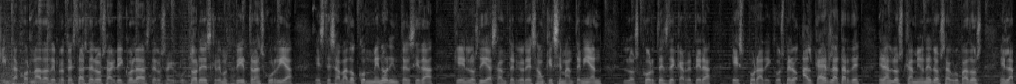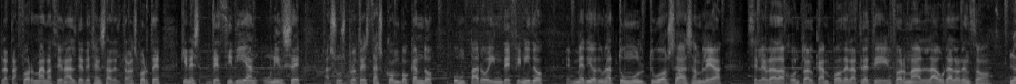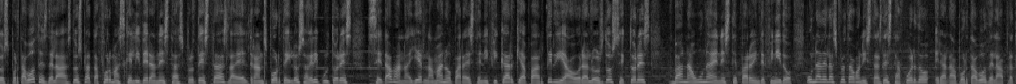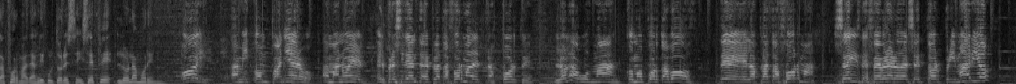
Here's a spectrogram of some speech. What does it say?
quinta jornada de protestas de los agrícolas, de los agricultores, queremos decir, transcurría este sábado con menor intensidad que en los días anteriores, aunque se mantenían los cortes de carretera esporádicos. Pero al caer la tarde eran los camioneros agrupados en la Plataforma Nacional de Defensa del Transporte quienes decidían unirse a sus protestas convocando un paro indefinido en medio de una tumultuosa asamblea celebrada junto al campo del Atleti, informa Laura Lorenzo. Los portavoces de las dos plataformas que lideran estas protestas, la del transporte y los agricultores, se daban ayer la mano para escenificar que a partir de ahora los dos sectores van a una en este paro indefinido. Una de las protagonistas de este acuerdo era la portavoz de la plataforma de agricultores 6F, Lola Moreno. Hoy a mi compañero, a Manuel, el presidente de Plataforma del Transporte, Lola Guzmán, como portavoz de la plataforma 6 de febrero del sector primario,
